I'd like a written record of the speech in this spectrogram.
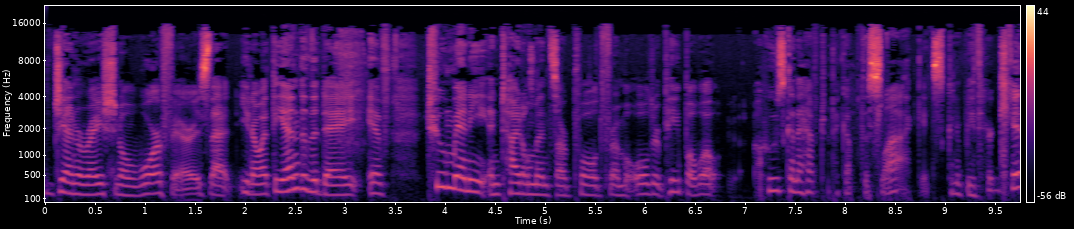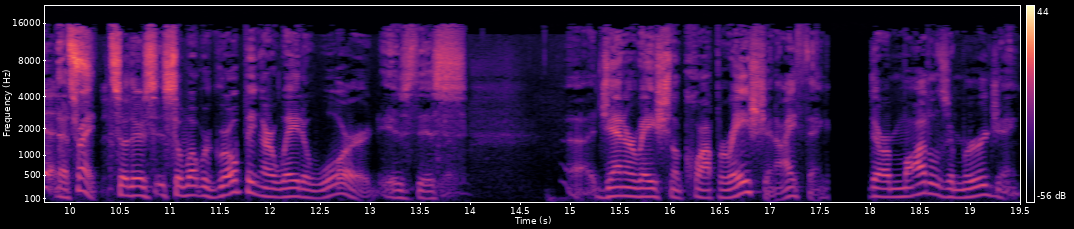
generational warfare is that, you know, at the end of the day, if too many entitlements are pulled from older people, well, who's going to have to pick up the slack? It's going to be their kids. That's right. So there's so what we're groping our way toward is this uh, generational cooperation. I think there are models emerging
